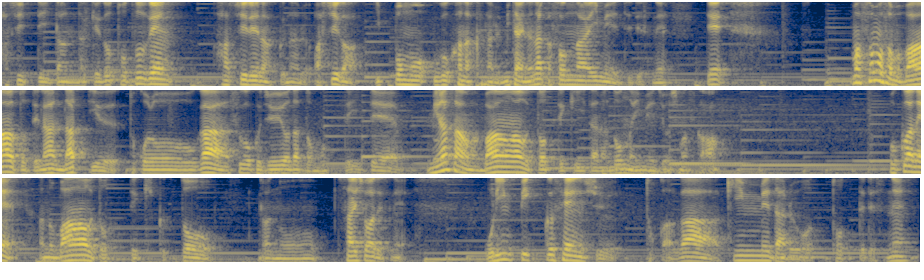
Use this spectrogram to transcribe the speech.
走っていたんだけど突然走れなくなる。足が一歩も動かなくなるみたいななんかそんなイメージですね。でまあそもそもバーンアウトってなんだっていうところがすごく重要だと思っていて皆さんはバーンアウトって聞いたらどんなイメージをしますか？僕はねあのバーンアウトって聞くとあの最初はですねオリンピック選手とかが金メダルを取ってですね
